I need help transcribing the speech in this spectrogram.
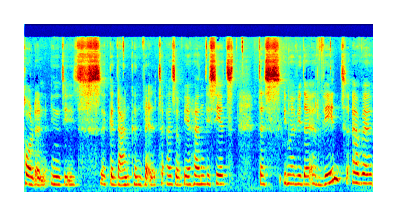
holen in diese Gedankenwelt. Also wir haben bis jetzt das immer wieder erwähnt, aber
